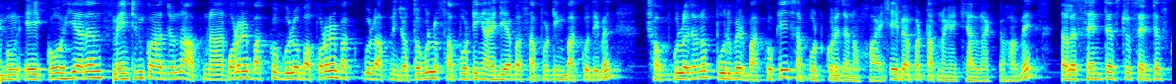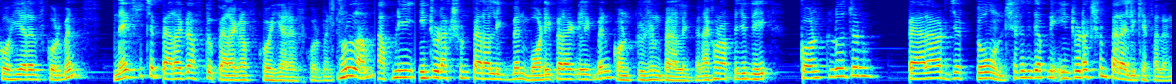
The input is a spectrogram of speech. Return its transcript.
এবং এই কোহিয়ারেন্স মেনটেন করার জন্য আপনার পরের বাক্যগুলো বা পরের বাক্যগুলো আপনি যতগুলো সাপোর্টিং আইডিয়া বা সাপোর্টিং বাক্য দিবেন, সবগুলো যেন পূর্বের বাক্যকেই সাপোর্ট করে যেন হয়। এই ব্যাপারটা আপনাকে খেয়াল রাখতে হবে। তাহলে সেন্টেন্স টু সেন্টেন্স কোহিয়ারেন্স করবেন। নেক্সট হচ্ছে প্যারাগ্রাফ টু প্যারাগ্রাফ কোহিয়ারেন্স করবেন। ধরলাম, আপনি ইন্ট্রোডাকশন প্যারা লিখবেন বডি প্যারা লিখবেন কনক্লুশন প্যারা লিখবেন। এখন আপনি যদি কনক্লুশন প্যারার যে টোন, সেটা যদি আপনি ইন্ট্রোডাকশন প্যারা লিখে ফেলেন,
